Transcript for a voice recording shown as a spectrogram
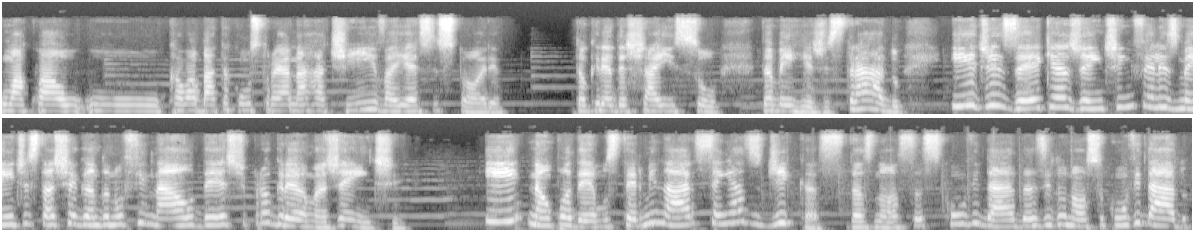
Com a qual o Kawabata constrói a narrativa e essa história. Então, queria deixar isso também registrado e dizer que a gente, infelizmente, está chegando no final deste programa, gente. E não podemos terminar sem as dicas das nossas convidadas e do nosso convidado.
